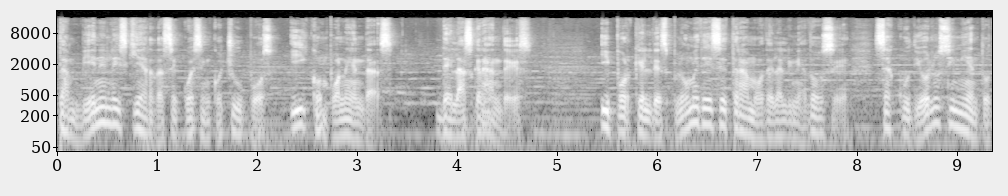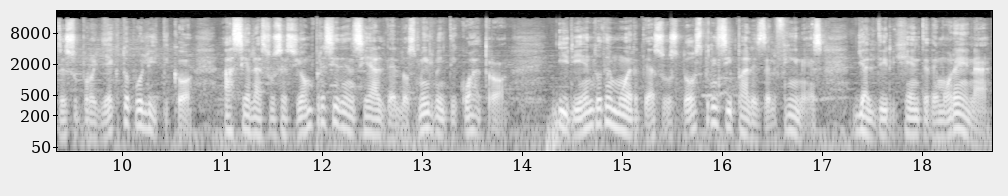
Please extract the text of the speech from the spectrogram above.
También en la izquierda se cuecen cochupos y componendas de las grandes, y porque el desplome de ese tramo de la línea 12 sacudió los cimientos de su proyecto político hacia la sucesión presidencial del 2024, hiriendo de muerte a sus dos principales delfines y al dirigente de Morena,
